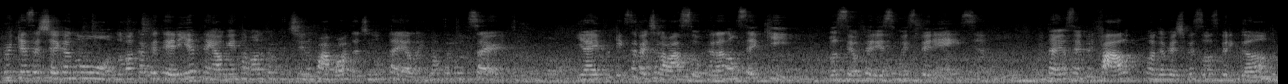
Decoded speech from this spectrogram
Porque você chega no, numa cafeteria, tem alguém tomando cappuccino com a borda de Nutella, então tá tudo certo. E aí, por que, que você vai tirar o açúcar? A não ser que você ofereça uma experiência. Então eu sempre falo, quando eu vejo pessoas brigando,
